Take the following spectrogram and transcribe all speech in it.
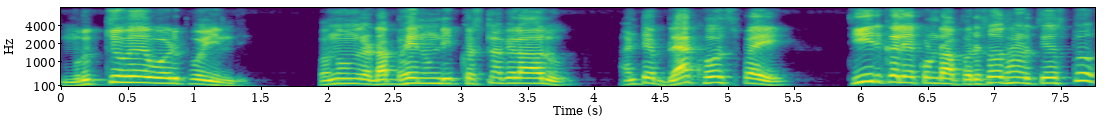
మృత్యువే ఓడిపోయింది. పంతొమ్మిది వందల డెబ్భై నుండి కృష్ణబిలాలు అంటే బ్లాక్ హోల్స్పై తీరిక లేకుండా పరిశోధనలు చేస్తూ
